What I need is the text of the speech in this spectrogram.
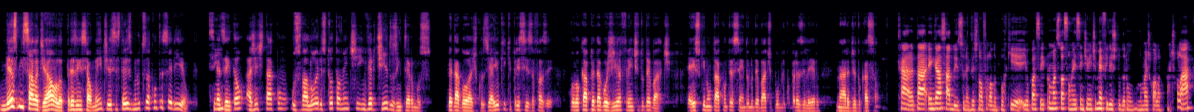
Mesmo em sala de aula, presencialmente, esses três minutos aconteceriam. Sim. Quer dizer, então a gente está com os valores totalmente invertidos em termos pedagógicos. E aí o que, que precisa fazer? Colocar a pedagogia à frente do debate. É isso que não está acontecendo no debate público brasileiro na área de educação. Cara, tá é engraçado isso, né, que vocês estão falando, porque eu passei por uma situação recentemente, minha filha estuda numa escola particular,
